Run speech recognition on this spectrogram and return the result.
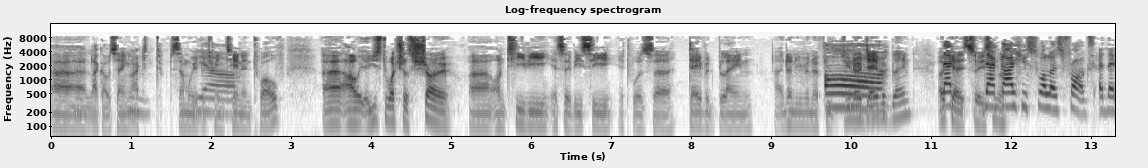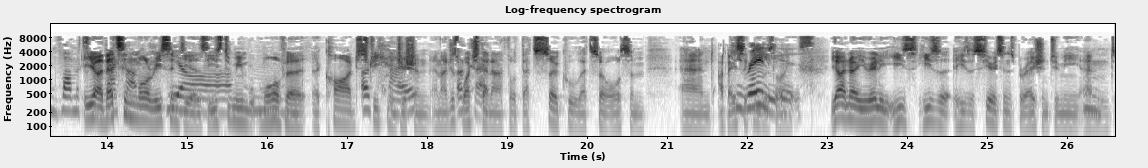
Uh, like I was saying, like t- somewhere Mm. Yeah. between 10 and 12. Uh, I, I used to watch this show, uh, on TV, SABC. It was, uh, David Blaine. I don't even know if you, do you know Oh, David Blaine? That, Okay, so he's that the- guy who swallows frogs and then vomits. Yeah, that's in up. more recent Yeah. years. He used to be more of a, a card street Okay. magician, and I just watched that and I thought that's so cool, that's so awesome, and I basically He really was like, is. yeah, no, he really he's he's a he's a serious inspiration to me, Hmm. and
